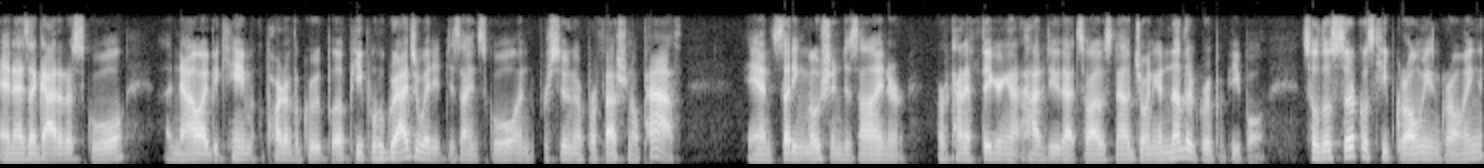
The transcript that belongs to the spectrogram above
And as I got out of school, uh, now I became a part of a group of people who graduated design school and pursuing a professional path and studying motion design or, or kind of figuring out how to do that. So I was now joining another group of people. So those circles keep growing and growing.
